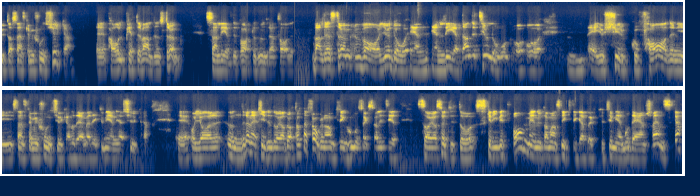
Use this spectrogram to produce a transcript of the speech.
utav Svenska Missionskyrkan, eh, Paul Peter Waldenström, som levde på 1800-talet. Waldenström var ju då en, en ledande teolog och, och är ju kyrkofadern i Svenska Missionskyrkan och därmed Equmeniakyrkan. Eh, och jag, under den här tiden då jag har brottats med frågorna omkring homosexualitet så har jag suttit och skrivit om en av hans viktiga böcker till mer modern svenska.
